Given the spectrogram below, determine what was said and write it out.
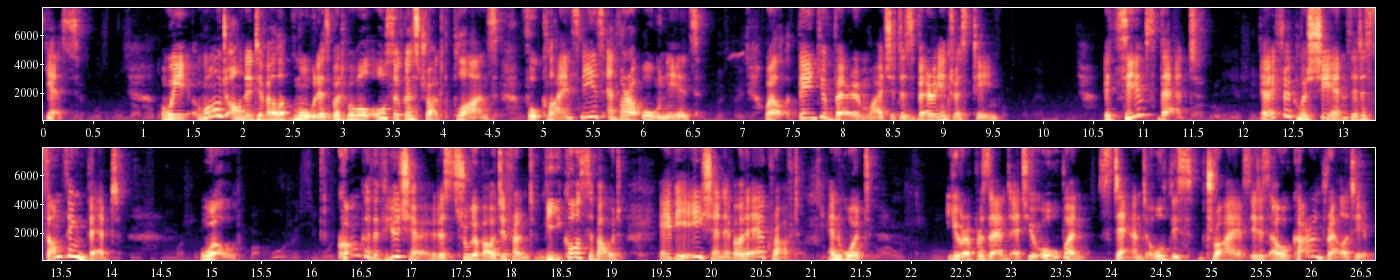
Yes. We won't only develop motors, but we will also construct plants for clients' needs and for our own needs. Well, thank you very much. It is very interesting. It seems that electric machines, it is something that, will conquer the future. It is true about different vehicles, about aviation, about aircraft. And what you represent at your open stand, all these drives, it is our current reality.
